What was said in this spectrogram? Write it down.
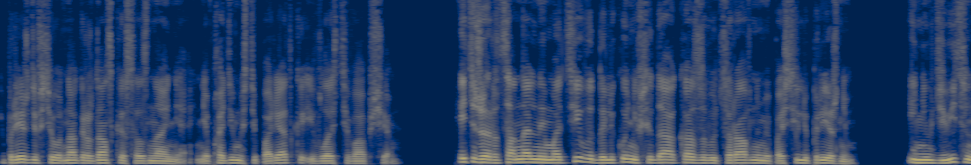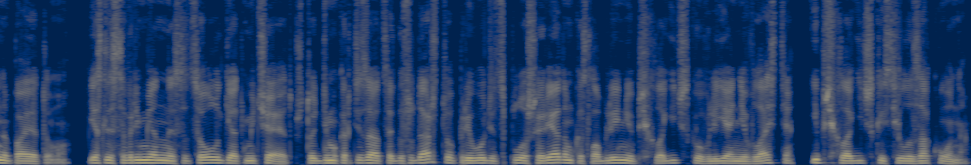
и прежде всего на гражданское сознание, необходимости порядка и власти вообще. Эти же рациональные мотивы далеко не всегда оказываются равными по силе прежним. И неудивительно поэтому, если современные социологи отмечают, что демократизация государства приводит сплошь и рядом к ослаблению психологического влияния власти и психологической силы закона.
